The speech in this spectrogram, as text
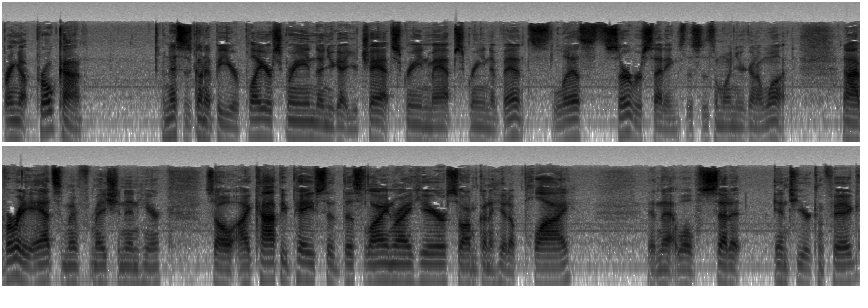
bring up Procon. And this is going to be your player screen, then you got your chat screen, map screen, events, lists, server settings. This is the one you're going to want. Now I've already added some information in here. So I copy pasted this line right here, so I'm going to hit apply and that will set it into your config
